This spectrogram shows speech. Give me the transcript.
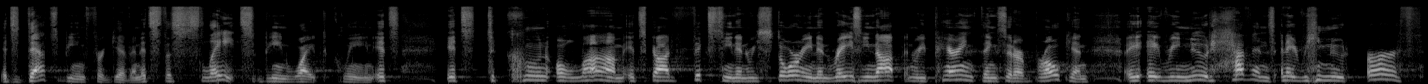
It's debts being forgiven, it's the slates being wiped clean, it's, It's tikkun olam. It's God fixing and restoring and raising up and repairing things that are broken. A, a renewed heavens and a renewed earth.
